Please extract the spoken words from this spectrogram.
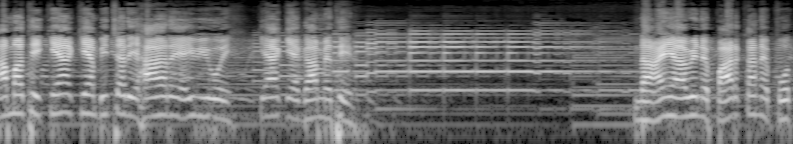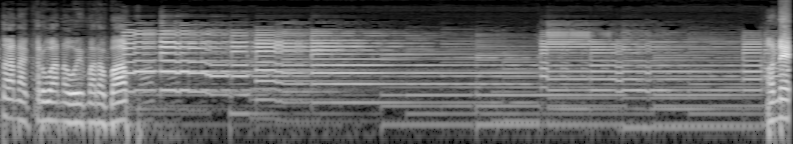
આમાંથી ક્યાં ક્યાં બિચારી હારે આવી હોય, ક્યાં ક્યાં ગામેથી. ના અહીંયા આવીને પારકાને પોતાના કરવાના હોય મારા બાપ. અને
